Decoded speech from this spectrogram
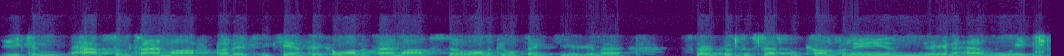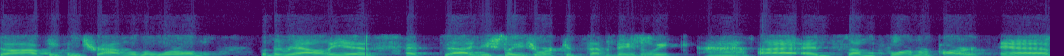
you can have some time off, but if you can't take a lot of time off, so a lot of people think you're going to start the successful company and you're going to have weeks off, you can travel the world. But the reality is that uh, usually you're working seven days a week uh, in some form or part, uh,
